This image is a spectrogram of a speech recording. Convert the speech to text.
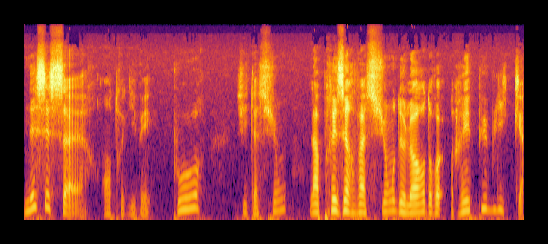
nécessaire, entre guillemets, pour, citation, la préservation de l'ordre républicain.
